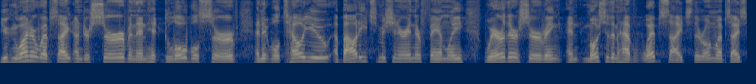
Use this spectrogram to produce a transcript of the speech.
You can go on our website under serve and then hit global serve, and it will tell you about each missionary and their family, where they're serving, and most of them have websites, their own websites,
